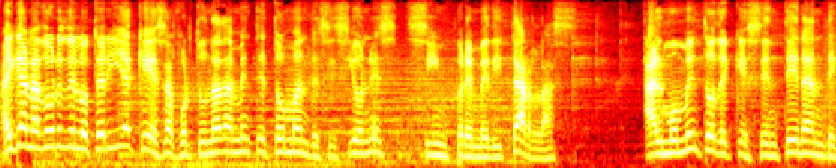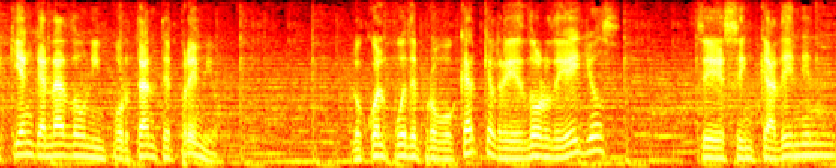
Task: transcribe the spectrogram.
Hay ganadores de lotería que desafortunadamente toman decisiones sin premeditarlas al momento de que se enteran de que han ganado un importante premio, lo cual puede provocar que alrededor de ellos se desencadenen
